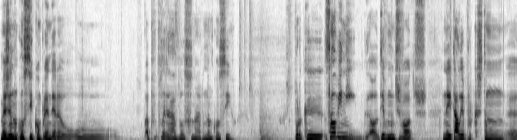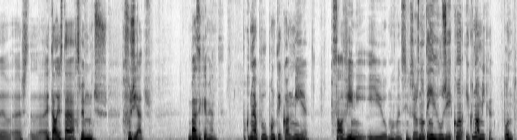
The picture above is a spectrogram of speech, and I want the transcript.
Mas eu não consigo compreender o, o- a popularidade de Bolsonaro, não consigo. Porque Salvini teve muitos votos na Itália porque estão. eh, a- Itália está a receber muitos refugiados. Basicamente. Porque não é pelo ponto da economia. Salvini e o Movimento 5 Estrelas não têm ideologia eco- económica. Ponto.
